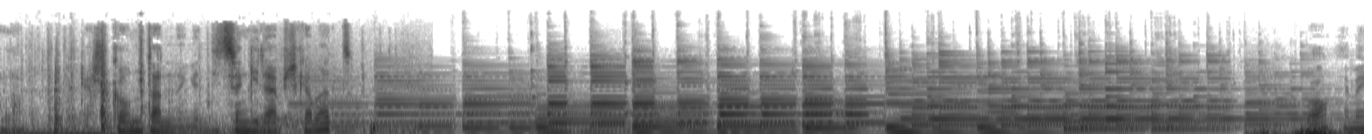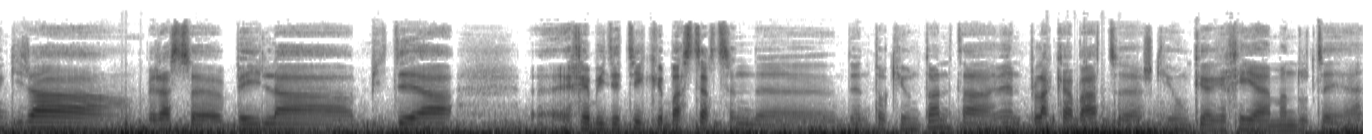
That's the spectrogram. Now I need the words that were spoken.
hala kasko hontan ditzen gira pixka bat gira beraz beila bidea errebidetik baztertzen den tokiuntan, eta hemen plaka bat, eski hunke agerria eman dute, eh?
